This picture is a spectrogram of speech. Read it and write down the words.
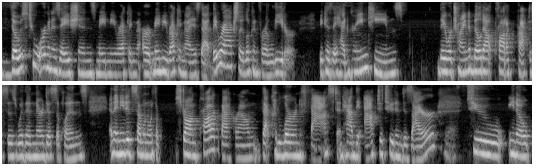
those two organizations made me recognize or made me recognize that they were actually looking for a leader because they had green teams. They were trying to build out product practices within their disciplines and they needed someone with a strong product background that could learn fast and had the aptitude and desire yes. to you know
